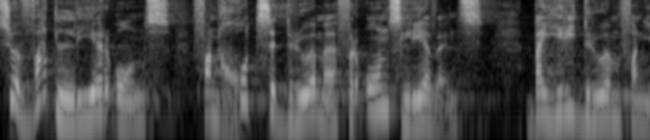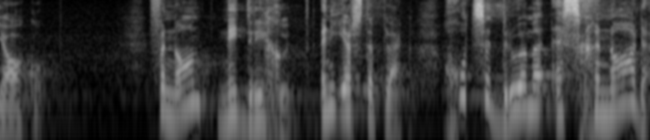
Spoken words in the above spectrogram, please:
So wat leer ons van God se drome vir ons lewens by hierdie droom van Jakob? Vanaand net drie goed. In die eerste plek, God se drome is genade.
